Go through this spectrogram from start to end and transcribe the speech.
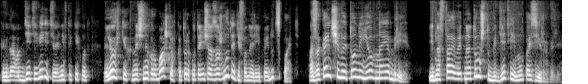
когда вот дети, видите, они в таких вот легких ночных рубашках, в которых вот они сейчас зажгут эти фонари и пойдут спать. А заканчивает он ее в ноябре и настаивает на том, чтобы дети ему позировали.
